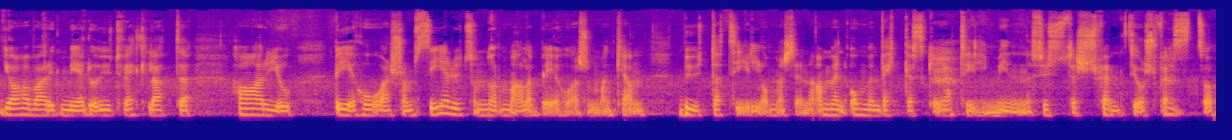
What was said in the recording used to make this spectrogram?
jag har varit med och utvecklat har ju bh som ser ut som normala bh som man kan byta till om man känner att om en vecka ska jag till min systers 50-årsfest mm. så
